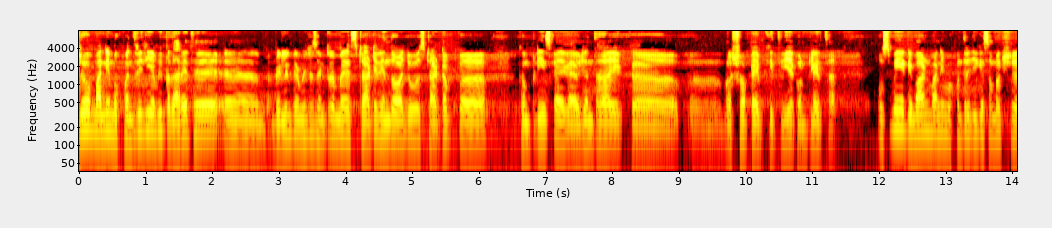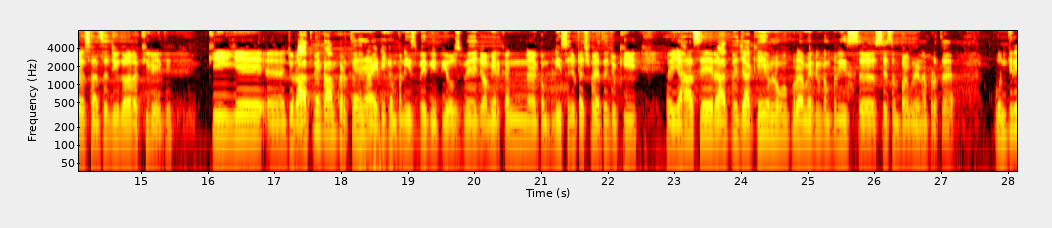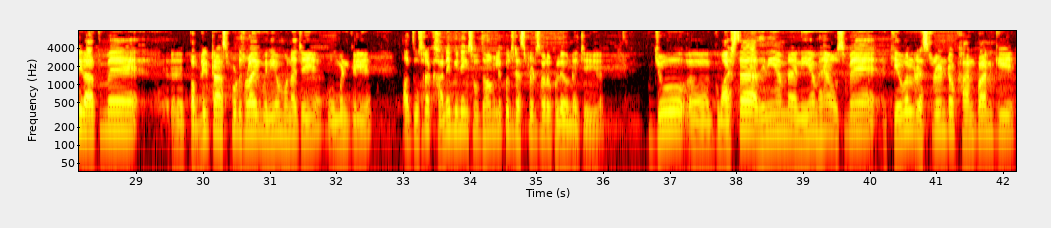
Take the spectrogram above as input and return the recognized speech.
जो माननीय मुख्यमंत्री जी अभी पधारे थे ब्रिलियन कन्वेंशन सेंटर में स्टार्ट इन इंदौर जो स्टार्टअप कंपनीज़ का एक आयोजन था, एक वर्कशॉप टाइप की थी या कॉन्क्लेव था, उसमें ये डिमांड माननीय मुख्यमंत्री जी के समक्ष सांसद जी द्वारा रखी गई थी कि ये जो रात में काम करते हैं आईटी कंपनीज़ में बी में, जो अमेरिकन कंपनीज़ से जो टच में रहते हैं, जो कि यहाँ से रात में जाके ही उन लोगों को पूरा अमेरिकन कंपनीज़ से संपर्क में रहना पड़ता है, उनके लिए रात में पब्लिक ट्रांसपोर्ट थोड़ा एक मिनिमम होना चाहिए वूमेंट के लिए। और दूसरा, खाने पीने की सुविधाओं के लिए कुछ रेस्टोरेंट्स वगैरह खुले होने चाहिए। जो गुमाश्ता अधिनियम, नियम है, उसमें केवल रेस्टोरेंट और खान पान की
